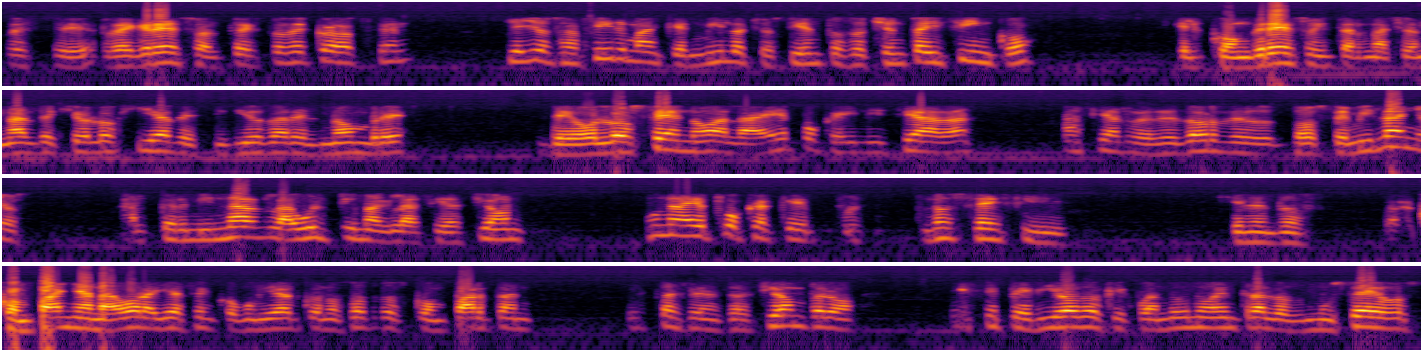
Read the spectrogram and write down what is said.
pues eh, regreso al texto de Krotzen, y ellos afirman que en 1885 el Congreso Internacional de Geología decidió dar el nombre de Holoceno a la época iniciada hacia alrededor de 12.000 años, al terminar la última glaciación, una época que pues, no sé si quienes nos acompañan ahora y hacen comunidad con nosotros compartan esta sensación, pero ese periodo que cuando uno entra a los museos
